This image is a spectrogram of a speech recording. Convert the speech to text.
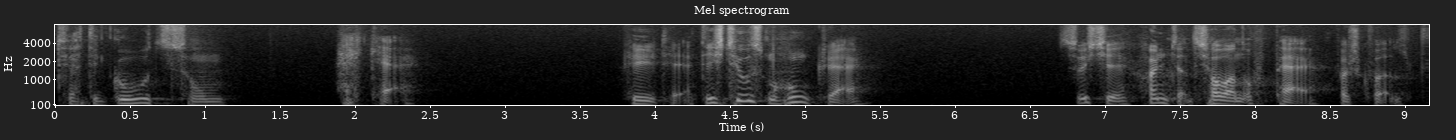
Du vet, det er god som häckar. Fyr till. Det är inte som hunkrar. Så inte hönta att sjåan upp här först kvöld.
